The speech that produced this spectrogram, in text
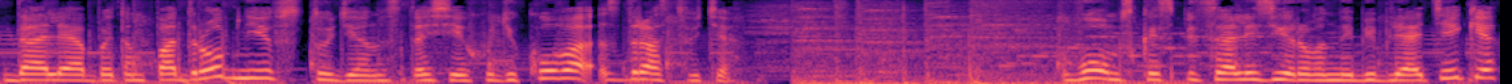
Далее об этом подробнее в студии Анастасия Худякова. Здравствуйте! В Омской специализированной библиотеке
